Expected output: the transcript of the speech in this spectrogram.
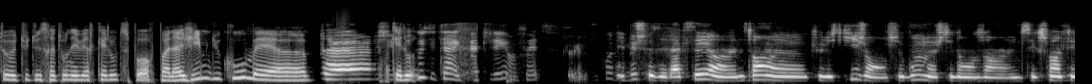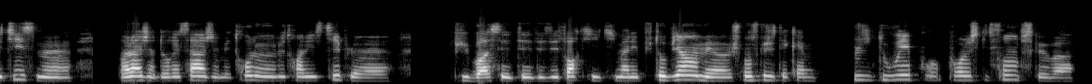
te- tu te serais tourné vers quel autre sport? Pas la gym, du coup, mais euh, j'ai Quel- beaucoup hésité avec l'athlé en fait. Du coup au début je faisais l'athlé en même temps euh, que le ski, genre en seconde j'étais dans un- une section athlétisme. euh, voilà, j'adorais ça, j'aimais trop le, le 3000 steeple. Puis bah c'était des efforts qui, qui m'allaient plutôt bien, mais euh, je pense que j'étais quand même plus douée pour, pour le ski de fond parce que bah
